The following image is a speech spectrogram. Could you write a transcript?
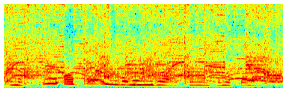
정말 어 오빠 이거 막 이러면서 좀 재미없잖아.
